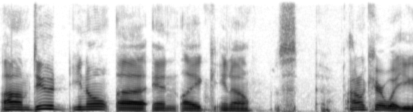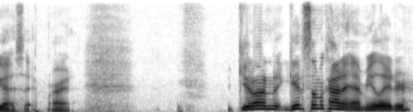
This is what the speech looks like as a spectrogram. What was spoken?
um, dude. You know, uh, and like you know, I don't care what you guys say. All right, get on, get some kind of emulator.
